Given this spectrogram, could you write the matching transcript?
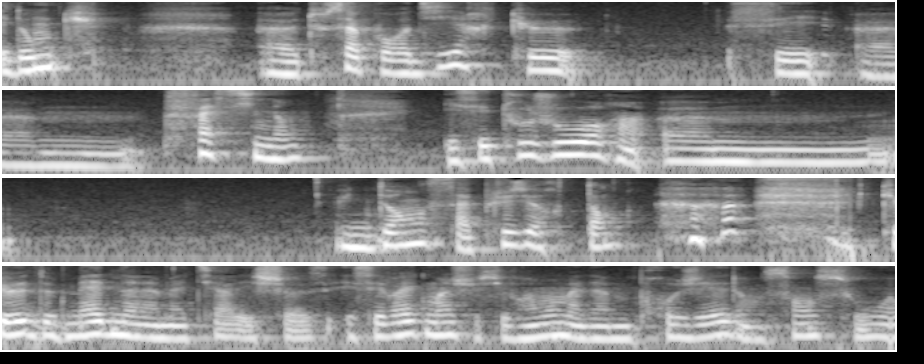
Et donc, euh, tout ça pour dire que c'est euh, fascinant et c'est toujours euh, une danse à plusieurs temps que de mettre dans la matière les choses. Et c'est vrai que moi, je suis vraiment Madame Projet dans le sens où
